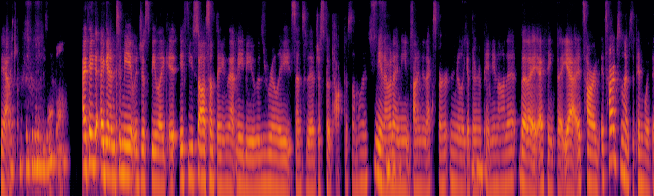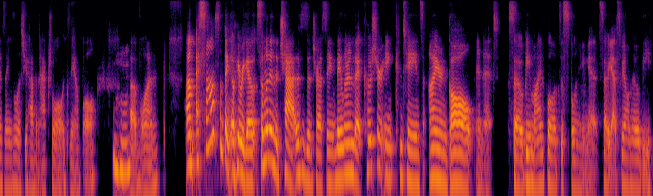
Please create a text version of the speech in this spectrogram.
Yeah. I can't think of an example. I think, again, to me, it would just be like, if you saw something that maybe was really sensitive, just go talk to someone, you know what I mean? Find an expert and really get their Mhm. opinion on it. But I, I think that, yeah, it's hard. It's hard sometimes to pinpoint these things unless you have an actual example Mhm. of one. Um, I saw something, oh, here we go. Someone in the chat, this is interesting. They learned that kosher ink contains iron gall in it. So be mindful of displaying it. So yes, we all know the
